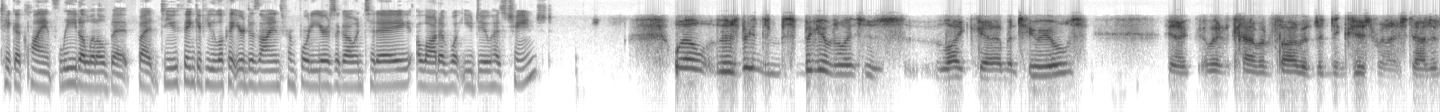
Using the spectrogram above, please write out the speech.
take a client's lead a little bit, but do you think if you look at your designs from 40 years ago and today, a lot of what you do has changed? Well, there's been big influences like uh, materials. You know, I mean, carbon fiber didn't exist when I started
